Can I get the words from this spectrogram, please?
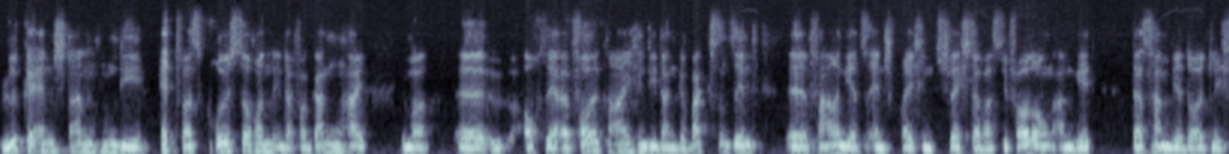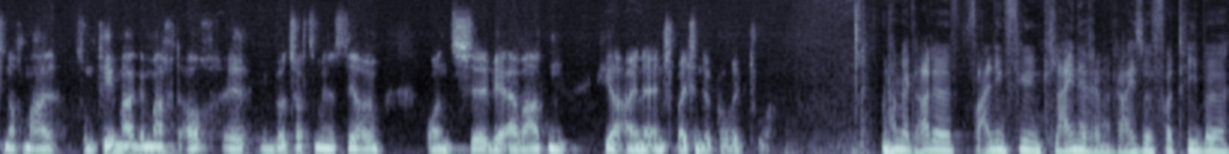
Lücke entstanden, die etwas größeren in der Vergangenheit immer äh, auch sehr erfolgreichen, die dann gewachsen sind, äh, fahren jetzt entsprechend schlechter, was die Förderung angeht. Das haben wir deutlich nochmal zum Thema gemacht, auch äh, im Wirtschaftsministerium. Und äh, wir erwarten hier eine entsprechende Korrektur. Und haben ja gerade vor allen Dingen vielen kleineren Reisevertriebe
